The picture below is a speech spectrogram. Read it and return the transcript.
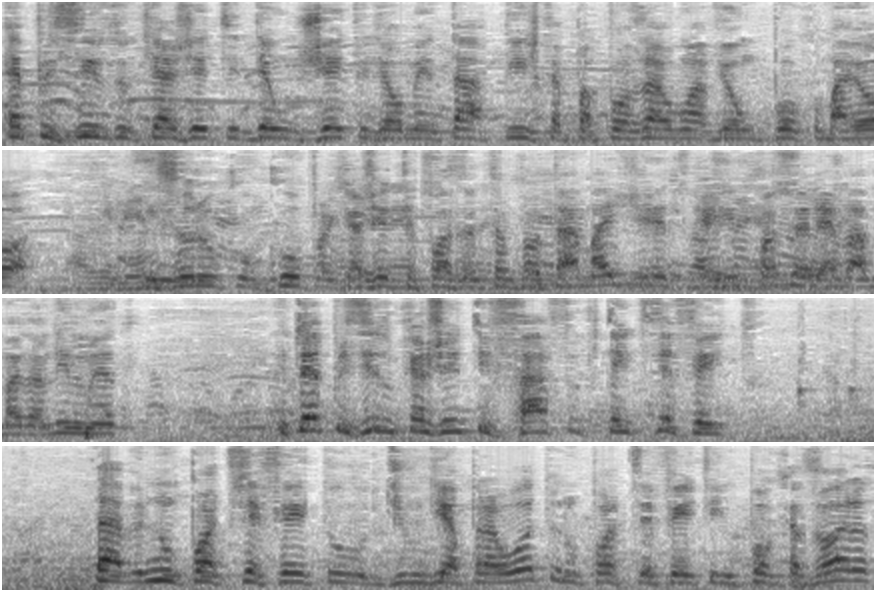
É preciso que a gente dê um jeito de aumentar a pista para pousar um avião um pouco maior em Surucucu para que a gente possa transportar mais gente, que a gente possa levar mais alimento. Então é preciso que a gente faça o que tem que ser feito. Sabe, não pode ser feito de um dia para outro, não pode ser feito em poucas horas,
